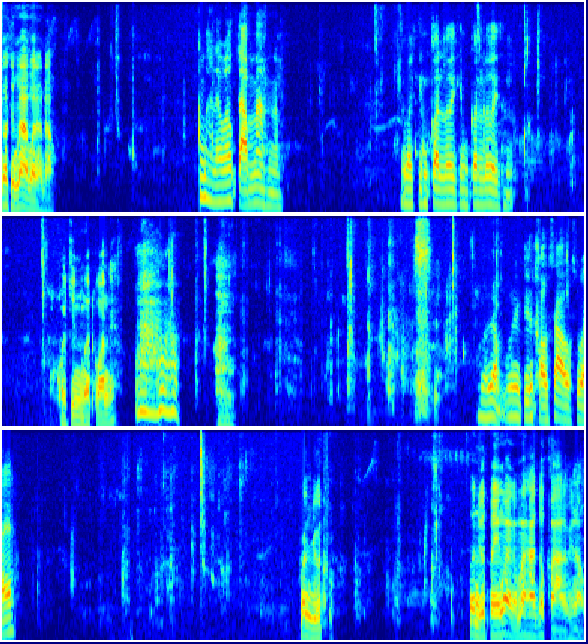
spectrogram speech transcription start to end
ก็สิมาบ่น่ะดาวมาแล้วว่าตามมานะเอาไปกินก่อนเลยกินก่อนเลยข่อยกินเหมือดก่อนเด้มาแบบมีกินข้าวเช้าสวยวันหยุด วันหยุดไปง่ายกับมาหาตัวปลาเลยพี่น้อง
